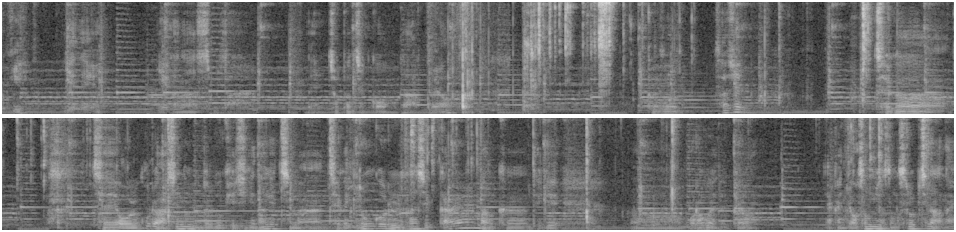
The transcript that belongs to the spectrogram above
여기 얘네요. 얘가 나왔습니다. 네, 첫 번째 거 나왔고요. 그래서 사실 제가 제 얼굴을 아시는 분들도 계시긴 하겠지만 제가 이런 거를 사실 깔 만큼 되게 어, 뭐라고 해야 될까요? 약간 여성 여성스럽진 않아요.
